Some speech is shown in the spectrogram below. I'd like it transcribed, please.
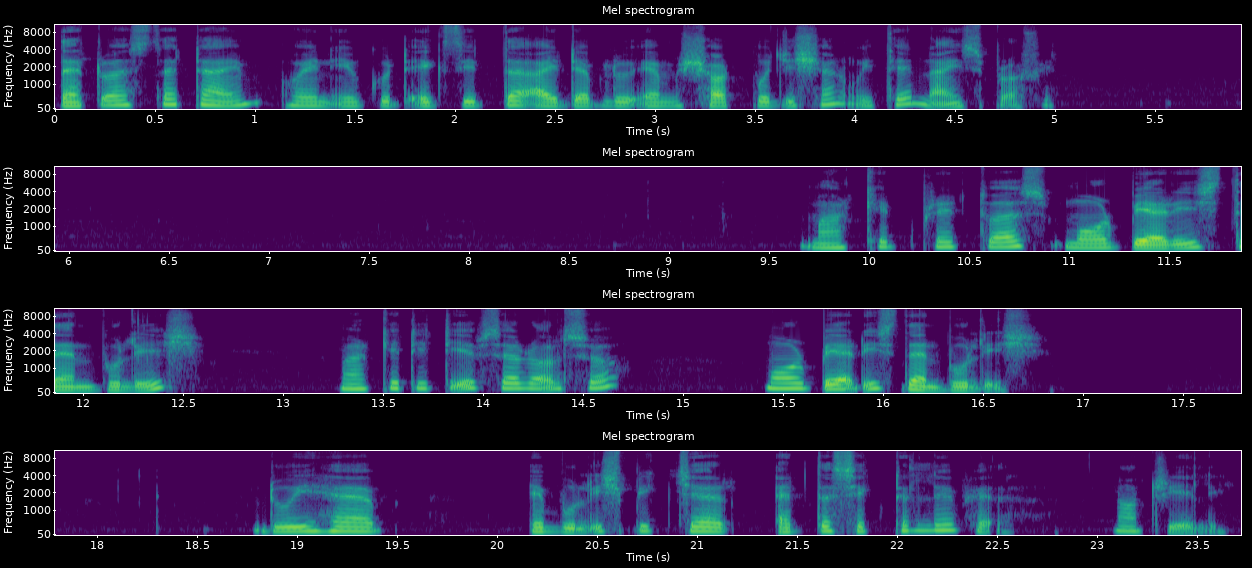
That was the time when you could exit the IWM short position with a nice profit. Market breadth was more bearish than bullish market ETFs are also more bearish than bullish. Do we have a bullish picture at the sector level? Not really.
